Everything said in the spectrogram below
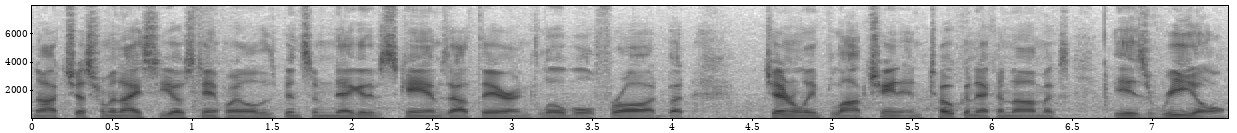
not just from an ICO standpoint, although there's been some negative scams out there and global fraud, but generally blockchain and token economics is real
